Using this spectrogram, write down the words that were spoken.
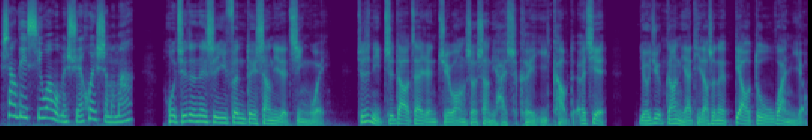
上帝希望我们学会什么吗？我觉得那是一份对上帝的敬畏，就是你知道在人绝望的时候，上帝还是可以依靠的。而且有一句，刚刚你在提到说那个调度万有，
